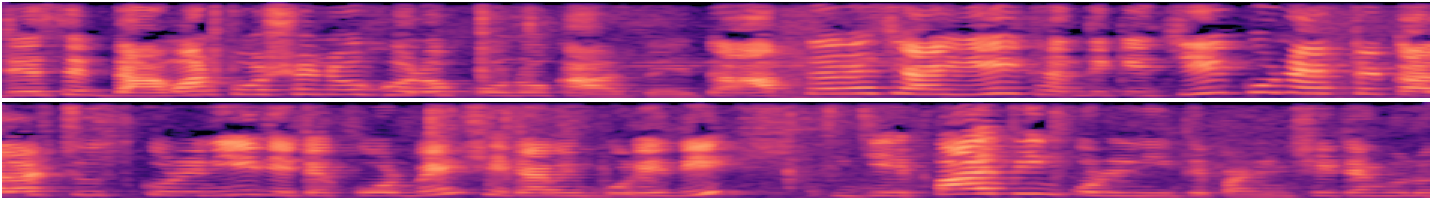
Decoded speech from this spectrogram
ড্রেসের দামান পোর্শনেও হলো কোনো কাজ নেই। তো আপনারা চাইলে এখান থেকে যে কোনো একটা কালার চুজ করে নিয়ে যেটা করবেন, সেটা আমি বলে দিই। যে পাইপিং করে নিতে পারেন, সেটা হলো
